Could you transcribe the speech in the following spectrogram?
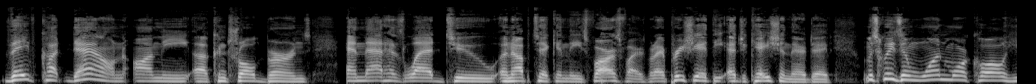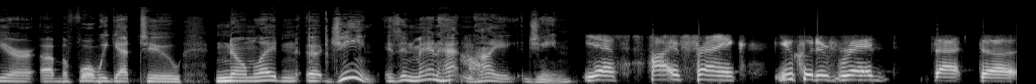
they've cut down on the uh, controlled burns, and that has led to an uptick in these forest fires. But I appreciate the education there, Dave. Let me squeeze in one more call here uh, before we get to Noam Laden. Uh, Gene is in Manhattan. Hi, Gene. Yes. Hi, Frank. You could have read that uh,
